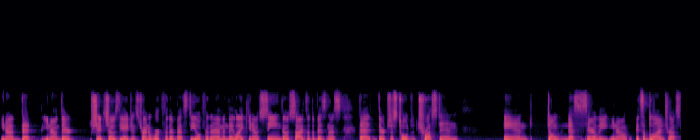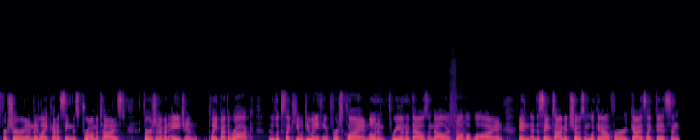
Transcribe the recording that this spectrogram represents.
you know that you know they're it shows the agents trying to work for their best deal for them and they like you know seeing those sides of the business that they're just told to trust in and don't necessarily you know it's a blind trust for sure. And they like kind of seeing this dramatized version of an agent played by the rock who looks like he will do anything for his client loan him $300000 hmm. blah blah blah. And and at the same time it shows him looking out for guys like this. And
